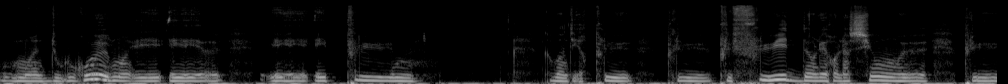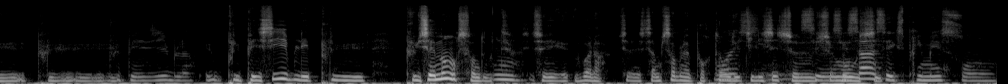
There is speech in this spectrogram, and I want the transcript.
moins douloureux moins, et, et, et, et plus comment dire, plus, plus, plus fluide dans les relations, euh, plus, plus, plus paisible. Plus paisible et plus, plus aimant sans doute. Mm. C'est voilà, ça me semble important d'utiliser ce, ce, mot. C'est ça, c'est exprimer son,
